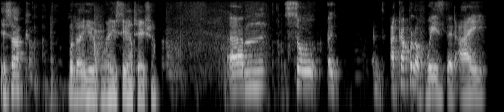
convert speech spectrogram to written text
Isak, what about you? What do you see implementation? Um, so uh, a couple of ways that I,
